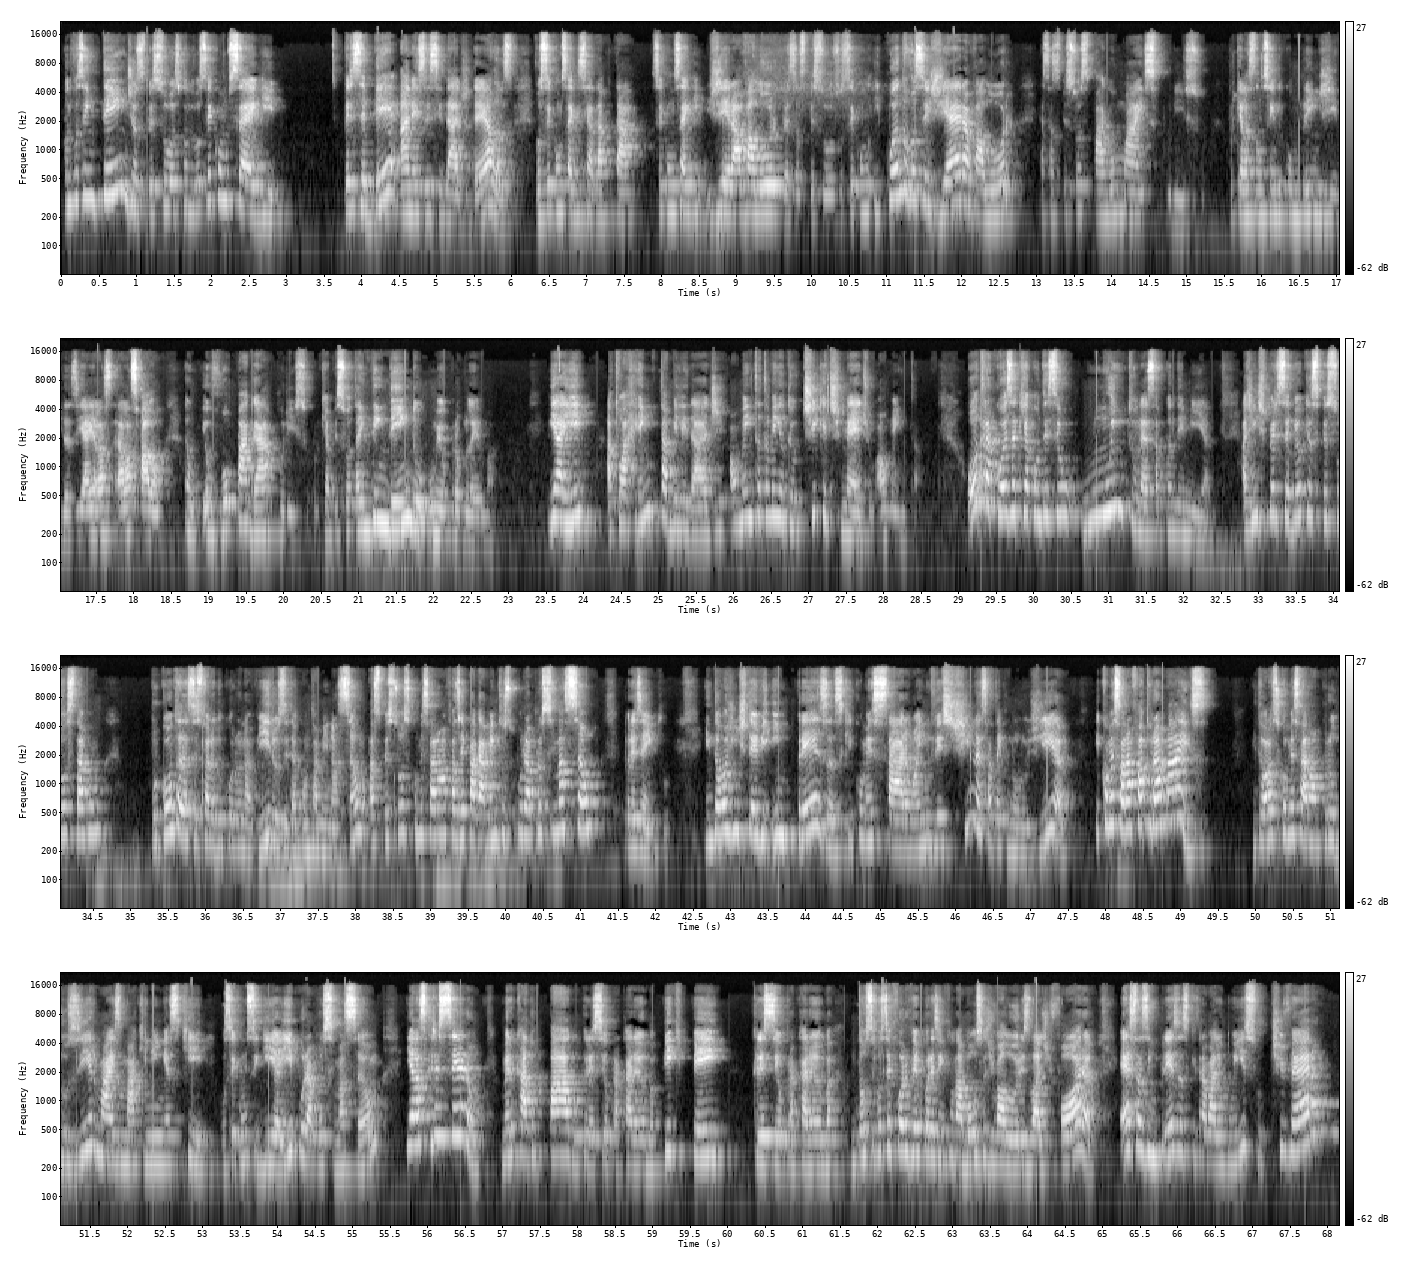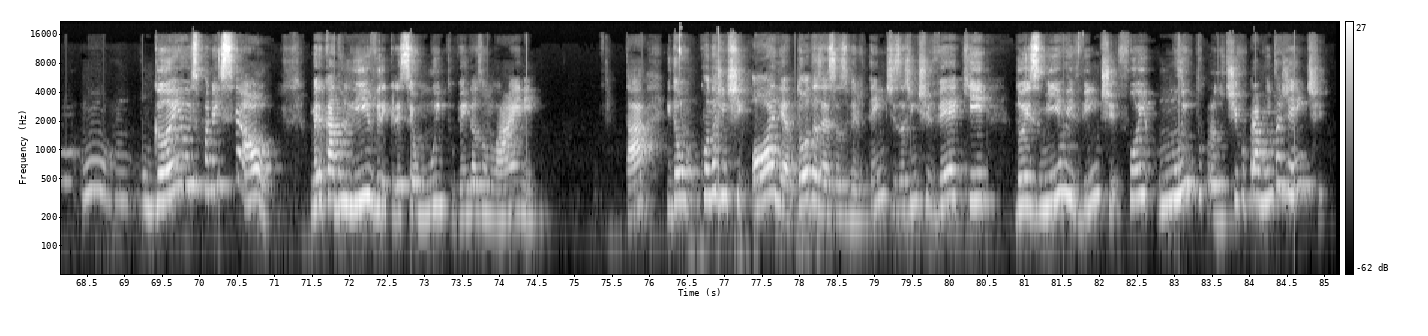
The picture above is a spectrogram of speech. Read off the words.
Quando você entende as pessoas, quando você consegue perceber a necessidade delas, você consegue se adaptar, você consegue gerar valor para essas pessoas. Você, e quando você gera valor, essas pessoas pagam mais por isso, porque elas estão sendo compreendidas. E aí elas, elas falam: não, eu vou pagar por isso, porque a pessoa está entendendo o meu problema. E aí a tua rentabilidade aumenta também, o teu ticket médio aumenta. Outra coisa que aconteceu muito nessa pandemia, a gente percebeu que as pessoas estavam, por conta dessa história do coronavírus e da contaminação, as pessoas começaram a fazer pagamentos por aproximação, por exemplo. Então a gente teve empresas que começaram a investir nessa tecnologia e começaram a faturar mais. Então, elas começaram a produzir mais maquininhas que você conseguia ir por aproximação e elas cresceram. O mercado pago cresceu para caramba, PicPay cresceu para caramba. Então, se você for ver, por exemplo, na Bolsa de Valores lá de fora, essas empresas que trabalham com isso tiveram um, um, um ganho exponencial. O Mercado Livre cresceu muito, vendas online tá? Então, quando a gente olha todas essas vertentes, a gente vê que 2020 foi muito produtivo para muita gente.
